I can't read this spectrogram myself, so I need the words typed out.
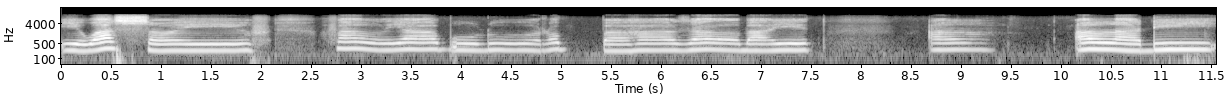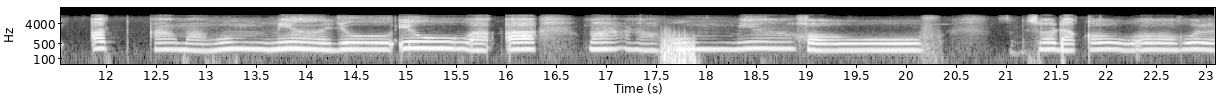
iwas rabba zal bait al alladhi at'amahum mil ju'in wa amanahum mil khauf Sadaqallahul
